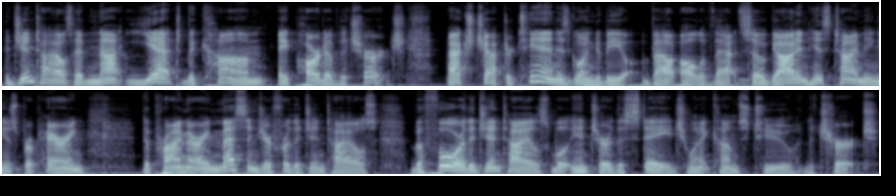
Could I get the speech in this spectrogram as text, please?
the Gentiles have not yet become a part of the church. Acts chapter 10 is going to be about all of that. So, God, in his timing, is preparing the primary messenger for the Gentiles before the Gentiles will enter the stage when it comes to the church.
